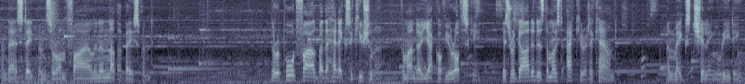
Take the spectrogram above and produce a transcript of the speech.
and their statements are on file in another basement. The report filed by the head executioner, Commander Yakov Yurovsky, is regarded as the most accurate account and makes chilling reading.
